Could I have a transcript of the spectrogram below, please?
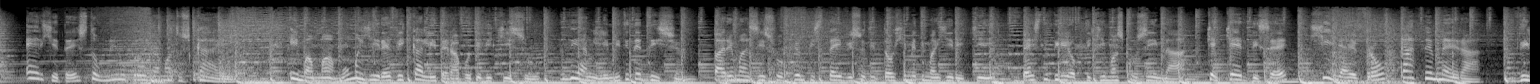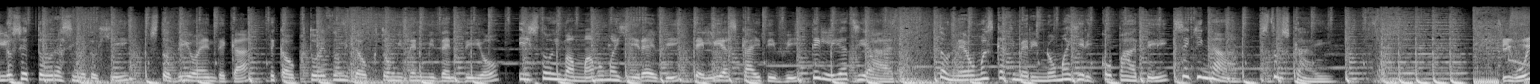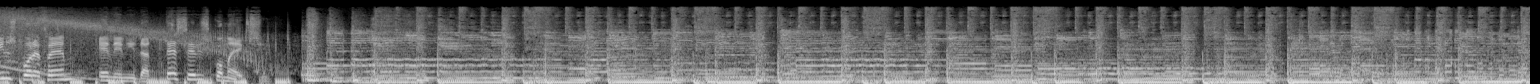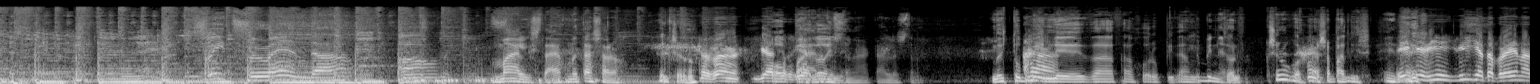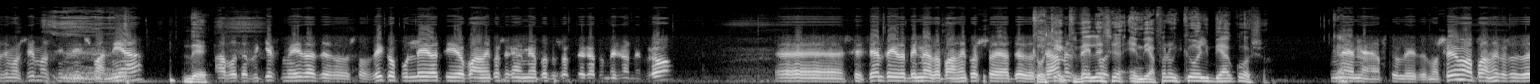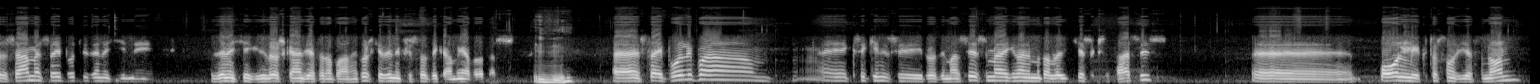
Έρχεται στο νέο πρόγραμμα του Sky. Η μαμά μου μαγειρεύει καλύτερα από τη δική σου. The Unlimited Edition. Πάρε μαζί σου όποιον πιστεύεις ότι το έχει με τη μαγειρική, μπες στην τηλεοπτική μας κουζίνα και κέρδισε 1000 ευρώ κάθε μέρα. Δήλωσε τώρα συμμετοχή στο 211 1878 002 ή στο imamamumagirεvi.skytv.gr Το νέο μας καθημερινό μαγειρικό πάρτι ξεκινά στο Sky. Η Winsport FM 94,6 Sweet surrender. Μάλιστα, έχουμε τέσσαρο. Δεν ξέρω. Εδώ είναι. Γεια σας, Όπα, γεια εδώ σας. είναι. Καλώς τον. Με τον Πινέδα θα χοροπηδάμε. Τον... Ξέρω εγώ, θα απαντήσει. Είχε βγει, βγήκε το πρωί ένα δημοσίευμα στην Ισπανία Ναι. από τοπική εφημερίδα το- στο Δίκο που λέει ότι ο Παναγικός έκανε μια πρόταση 8 εκατομμυρίων ευρώ ε, στη Θέλτα για τον Πινέδα. Ο Παναγικός ε, Και αντέδρασε ότι άμεσα. εκδέλεσε ενδιαφέρον και ο Ολυμπιακός. Ναι, ναι, αυτό λέει το δημοσίευμα. Ο Παναγικός αντέδρασε άμεσα, είπε ότι δεν έχει, γίνει, δεν έχει εκδηλώσει κανένα ενδιαφέρον ο Παναγικός και δεν εξιστώθηκε καμία πρόταση. Ε, στα υπόλοιπα ε, ξεκίνησε η προετοιμασία. Σήμερα έγιναν μεταλλογικές εξετάσεις. Ε, όλοι εκτός των διεθνών.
